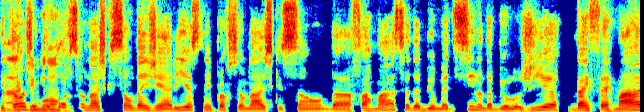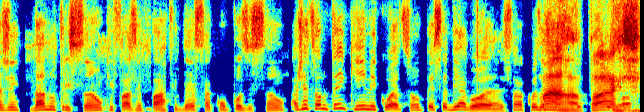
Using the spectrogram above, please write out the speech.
Então ah, a gente bom. tem profissionais que são da engenharia, tem profissionais que são da farmácia, da biomedicina, da biologia, da enfermagem, da nutrição, que fazem parte dessa composição. A gente só não tem químico, Edson, eu percebi agora. Isso é uma coisa. Mas, rapaz,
